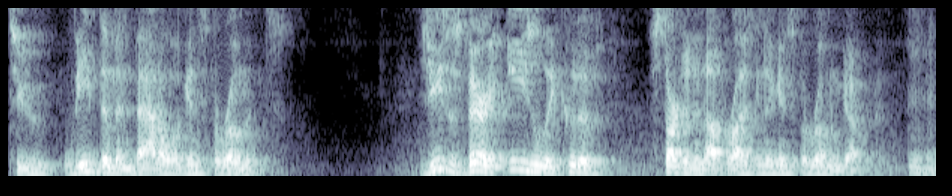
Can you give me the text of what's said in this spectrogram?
to lead them in battle against the Romans. Jesus very easily could have started an uprising against the Roman government. Mm-hmm.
